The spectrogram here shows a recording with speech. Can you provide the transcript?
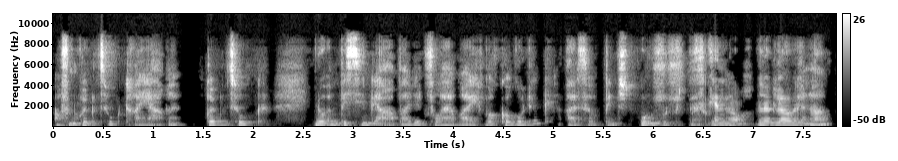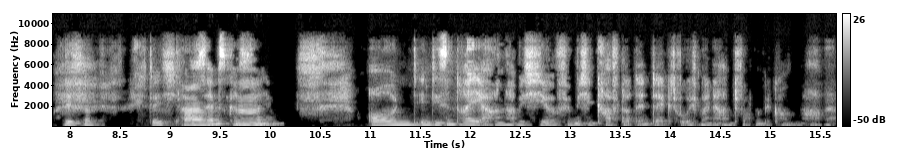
auf den Rückzug, drei Jahre Rückzug, nur ein bisschen gearbeitet. Vorher war ich Workaholic, also bin ich wir auch alle, glaube ich, genau. ne? Richtig, um, Selbstkasteiung. Und in diesen drei Jahren habe ich hier für mich einen Kraftort entdeckt, wo ich meine Antworten bekommen habe.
